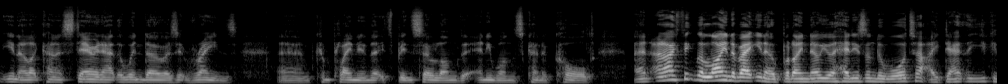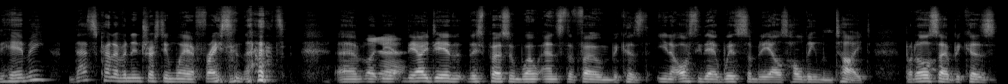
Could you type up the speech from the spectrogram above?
you know, like kind of staring out the window as it rains, um, complaining that it's been so long that anyone's kind of called. And and I think the line about you know, but I know your head is underwater. I doubt that you can hear me. That's kind of an interesting way of phrasing that. Um, like Yeah. the the idea that this person won't answer the phone because you know obviously they're with somebody else holding them tight, but also because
